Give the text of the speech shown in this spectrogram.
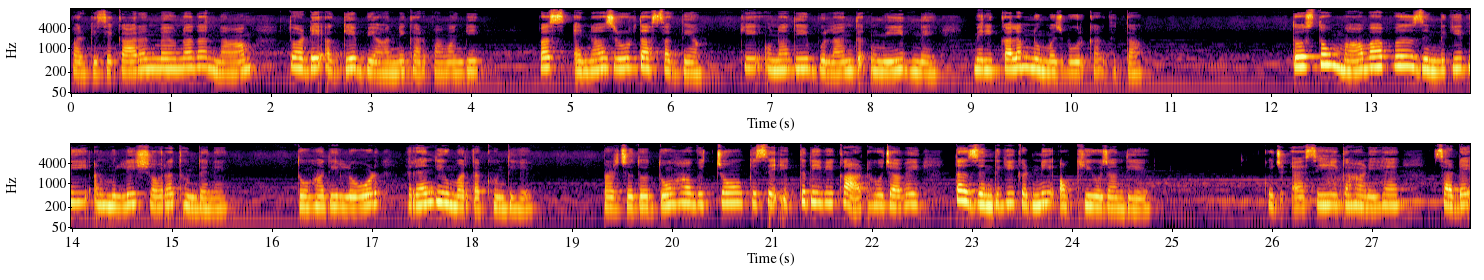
ਪਰ ਕਿਸੇ ਕਾਰਨ ਮੈਂ ਉਹਨਾਂ ਦਾ ਨਾਮ ਤੁਹਾਡੇ ਅੱਗੇ ਬਿਆਨ ਨਹੀਂ ਕਰ ਪਾਵਾਂਗੀ। ਬਸ ਇੰਨਾ ਜ਼ਰੂਰ ਦੱਸ ਸਕਦੀ ਹਾਂ ਕਿ ਉਹਨਾਂ ਦੀ ਬੁਲੰਦ ਉਮੀਦ ਨੇ ਮੇਰੀ ਕਲਮ ਨੂੰ ਮਜਬੂਰ ਕਰ ਦਿੱਤਾ। ਦੋਸਤੋ, ਮਾਂ-ਬਾਪ ਜ਼ਿੰਦਗੀ ਦੀ ਅਣਮੁੱਲੀ ਸ਼ੌਹਰਤ ਹੁੰਦੇ ਨੇ। ਦੋਹਾਂ ਦੀ ਲੋੜ ਰਹਿੰਦੀ ਉਮਰ ਤੱਕ ਹੁੰਦੀ ਏ। ਪਰ ਜਦੋਂ ਦੋਹਾਂ ਵਿੱਚੋਂ ਕਿਸੇ ਇੱਕ ਦੀ ਵੀ ਘਾਟ ਹੋ ਜਾਵੇ, ਤਾਂ ਜ਼ਿੰਦਗੀ ਕੱਢਣੀ ਔਖੀ ਹੋ ਜਾਂਦੀ ਏ। ਕੁਝ ਐਸੀ ਹੀ ਕਹਾਣੀ ਹੈ ਸਾਡੇ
